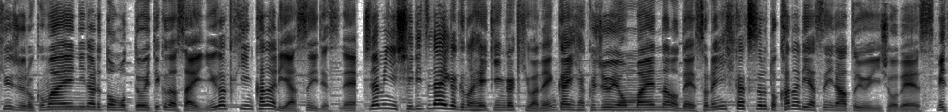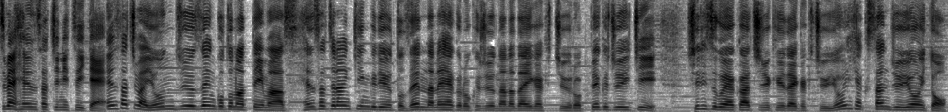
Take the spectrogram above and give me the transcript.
96万円になると思っておいてください。入学金かなり安いですね。ちなみに私立大学の平均学費は年間114万円なので、それに比較するとかなり安いなという印象です。3つ目、偏差値について。偏差値は40前後となっています。偏差値ランキングで言うと全767大学中611位、私立589大学中434位と、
